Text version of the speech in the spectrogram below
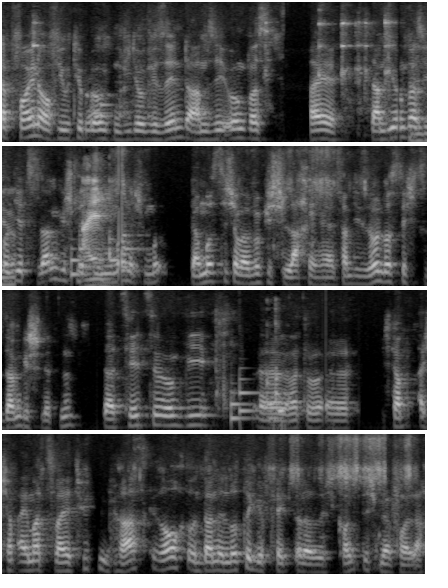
Habe vorhin auf YouTube irgendein Video gesehen, da haben sie irgendwas, hey, da haben die irgendwas Video. von dir zusammengeschnitten. Ich, da musste ich aber wirklich lachen. Das haben die so lustig zusammengeschnitten. Da erzählst du irgendwie, äh, warte, äh, ich habe ich hab einmal zwei Tüten Gras geraucht und dann eine Nutte gefickt oder so. Ich konnte nicht mehr voll lachen.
